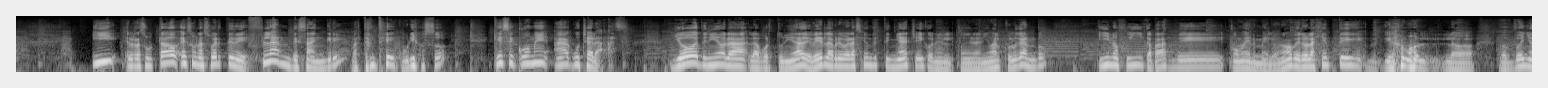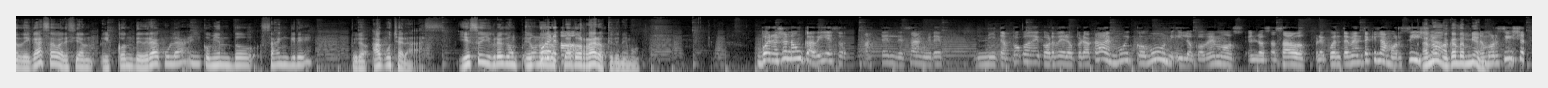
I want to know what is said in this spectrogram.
Y el resultado es una suerte de flan de sangre, bastante curioso, que se come a cucharadas. Yo he tenido la, la oportunidad de ver la preparación de este ñache con el, con el animal colgando y no fui capaz de comérmelo, ¿no? Pero la gente, digamos, lo- los dueños de casa parecían el conde Drácula y comiendo sangre, pero a cucharadas. Y eso yo creo que es un- es uno de los platos raros que tenemos. Bueno, yo nunca vi eso de pastel de sangre, ni tampoco de cordero, pero acá es muy común y lo comemos en los asados frecuentemente, que es la morcilla. Ah, no, acá también. La morcilla,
